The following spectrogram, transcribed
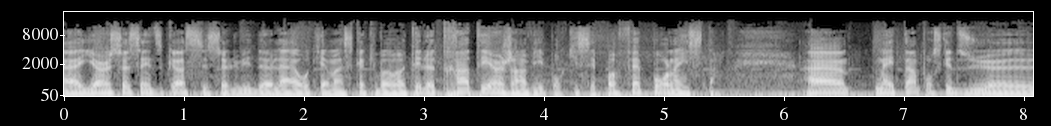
Euh, il y a un seul syndicat, c'est celui de la Haute-Yamaska qui va voter le 31 janvier pour qui c'est pas fait pour l'instant. Euh, maintenant, pour ce qui est du, euh,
